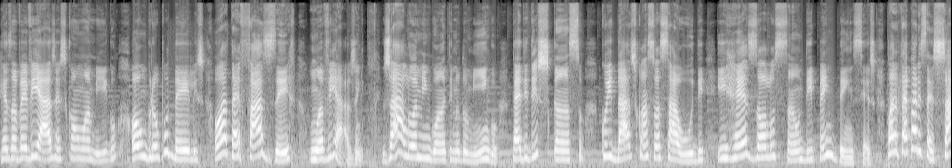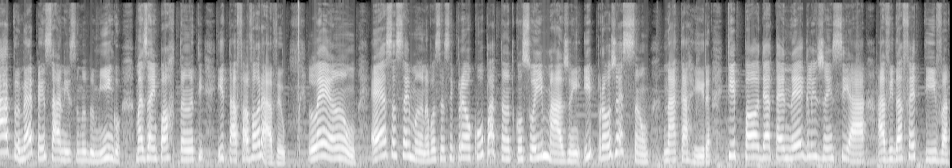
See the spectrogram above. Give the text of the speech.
resolver viagens com um amigo ou um grupo deles, ou até fazer uma viagem. Já a lua minguante no domingo pede descanso, cuidados com a sua saúde e resolução de pendências. Pode até parecer chato, né, pensar nisso no domingo, mas é importante e tá favorável. Leão, essa semana você se preocupa tanto com sua imagem e projeção na carreira que pode até negligenciar a vida afetiva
